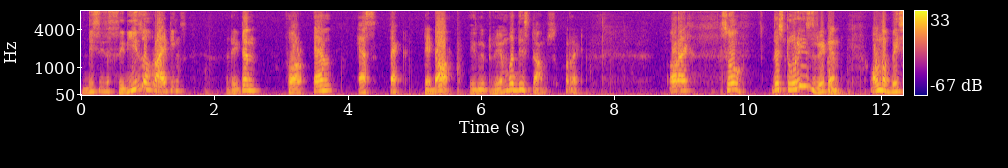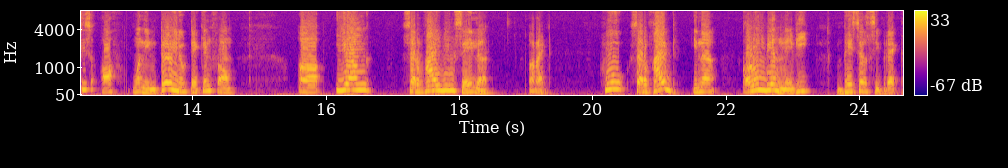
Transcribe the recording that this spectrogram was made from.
this is a series of writings written for El Espectador You need to remember these terms. Alright. Alright. So the story is written on the basis of one interview taken from a young surviving sailor. Alright. Who survived in a Colombian Navy vessel shipwreck.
